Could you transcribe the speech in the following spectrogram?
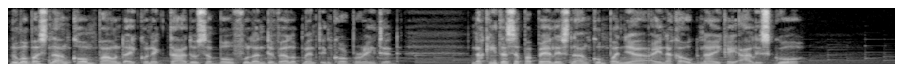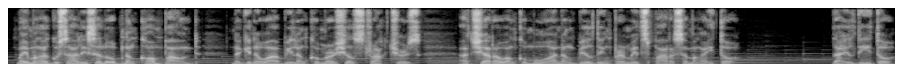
lumabas na ang compound ay konektado sa Bofulan Development Incorporated. Nakita sa papeles na ang kumpanya ay nakaugnay kay Alice Guo. May mga gusali sa loob ng compound na ginawa bilang commercial structures at siya raw ang kumuha ng building permits para sa mga ito. Dahil dito,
